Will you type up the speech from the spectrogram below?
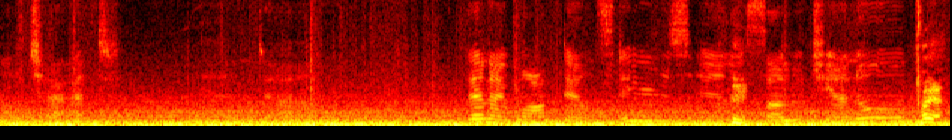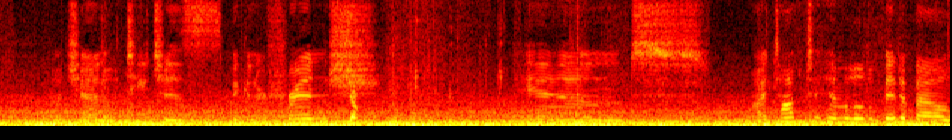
little chat, and um, then I walked downstairs and I Hmm. saw Luciano. Oh yeah. Luciano teaches beginner French. Yep. And I talked to him a little bit about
